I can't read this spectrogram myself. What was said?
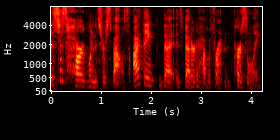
it's just hard when it's your spouse. I think that it's better to have a friend personally.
